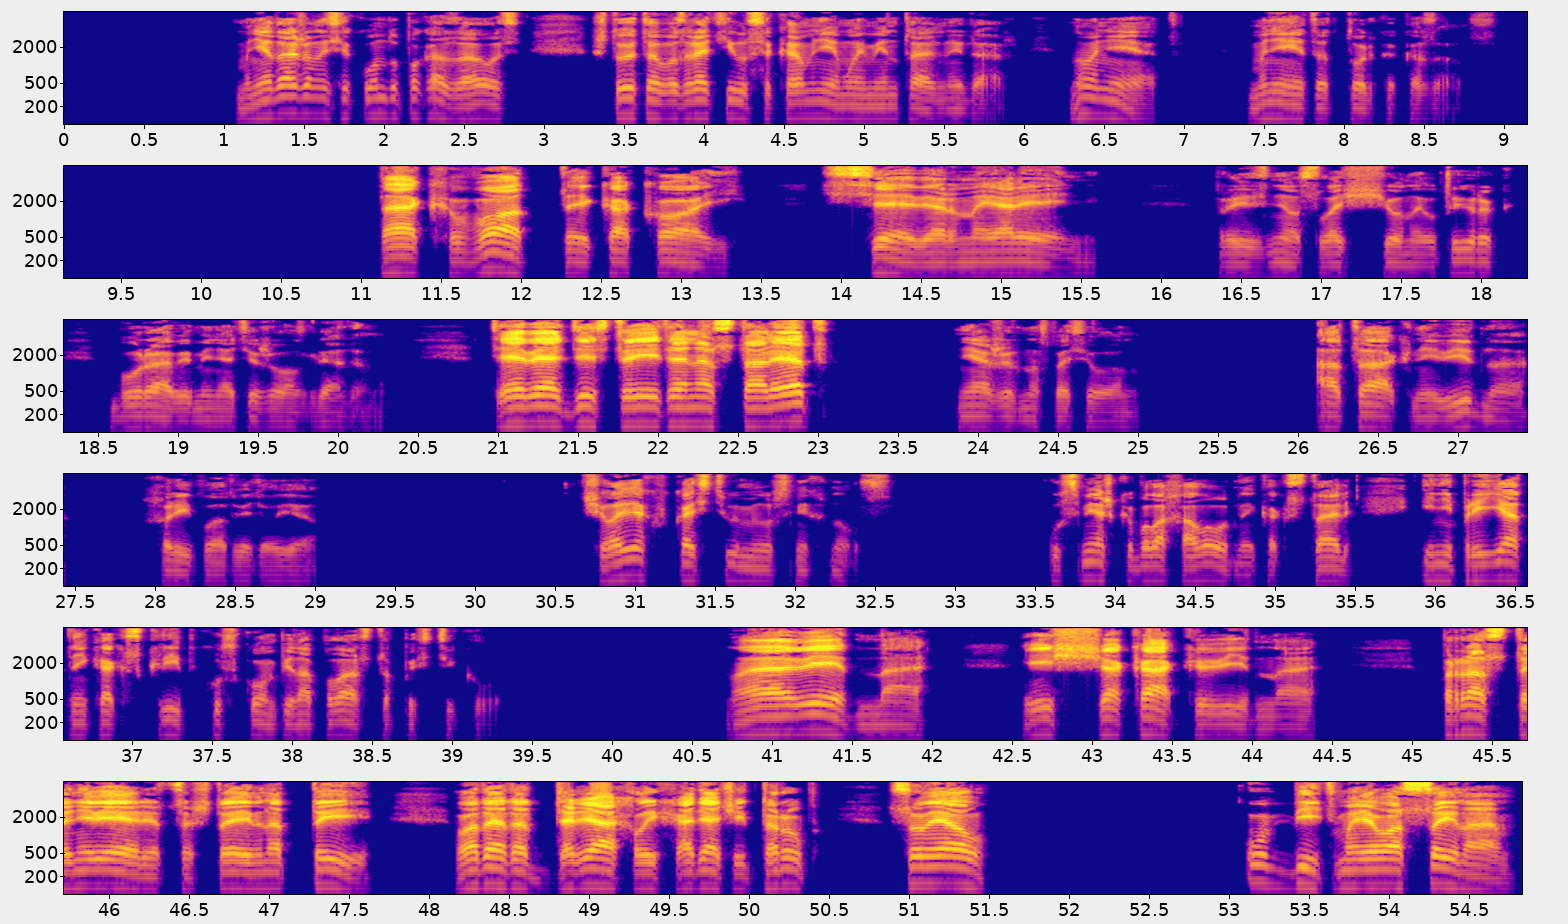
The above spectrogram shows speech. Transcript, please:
Мне даже на секунду показалось, что это возвратился ко мне мой ментальный дар. Но нет, мне это только казалось. Так вот ты какой, северный олень! — произнес лощеный утырок, буравя меня тяжелым взглядом. — Тебе действительно сто лет? — неожиданно спросил он. — А так не видно, — хрипло ответил я. Человек в костюме усмехнулся. Усмешка была холодной, как сталь, и неприятной, как скрип куском пенопласта по стеклу. — А видно, еще как видно. Просто не верится, что именно ты, вот этот дряхлый ходячий труп, сумел убить моего сына, —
